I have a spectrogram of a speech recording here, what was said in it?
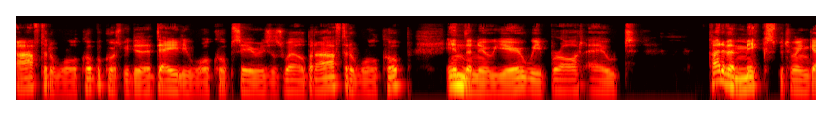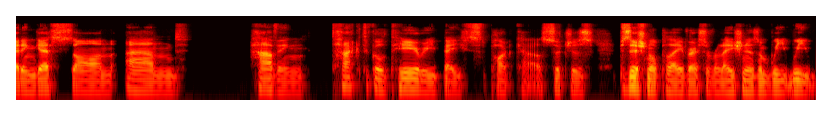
after the World Cup. Of course, we did a daily World Cup series as well. But after the World Cup in the new year, we brought out kind of a mix between getting guests on and having tactical theory based podcasts such as positional play versus relationism. We we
